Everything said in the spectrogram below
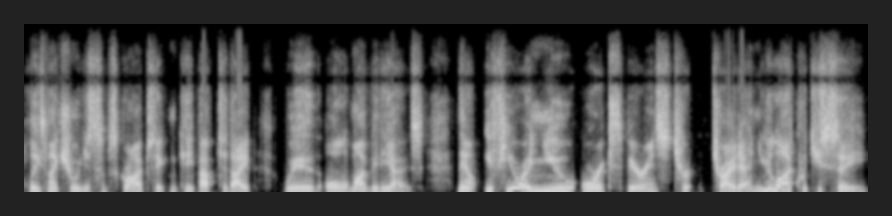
please make sure you subscribe so you can keep up to date with all of my videos. Now, if you're a new or experienced tr trader and you like what you see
